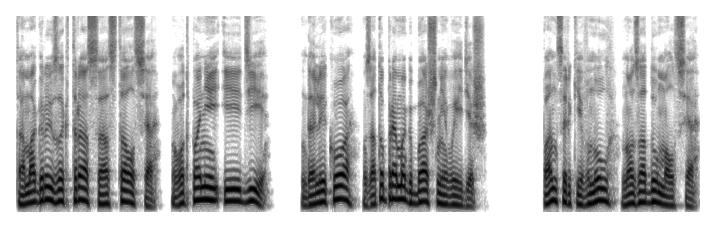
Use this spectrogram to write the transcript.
Там огрызок трассы остался. Вот по ней и иди. Далеко, зато прямо к башне выйдешь». Панцирь кивнул, но задумался.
